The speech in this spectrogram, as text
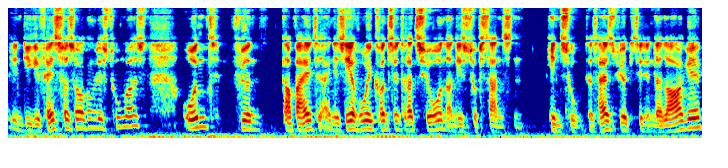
in die Gefäßversorgung des Tumors und führen dabei eine sehr hohe Konzentration an diesen Substanzen hinzu. Das heißt, wir sind in der Lage,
